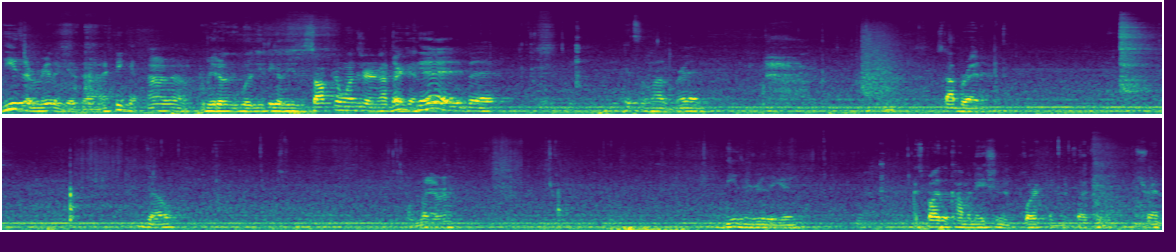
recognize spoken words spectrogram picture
these are really good though. I think I don't know. You don't, what do you think of these? The softer ones or not They're that good, but it's a lot of bread. Stop bread. Dough. Whatever. These are really good. It's probably the combination of pork and fucking shrimp.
